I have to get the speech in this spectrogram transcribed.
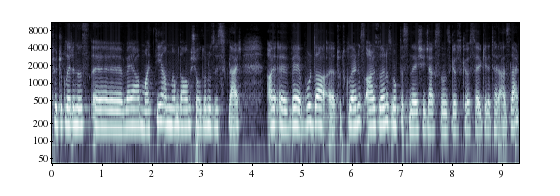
çocuklarınız e, veya maddi anlamda almış olduğunuz riskler e, ve burada e, tutkularınız, arzularınız noktasında yaşayacaksınız gözüküyor sevgili teraziler.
